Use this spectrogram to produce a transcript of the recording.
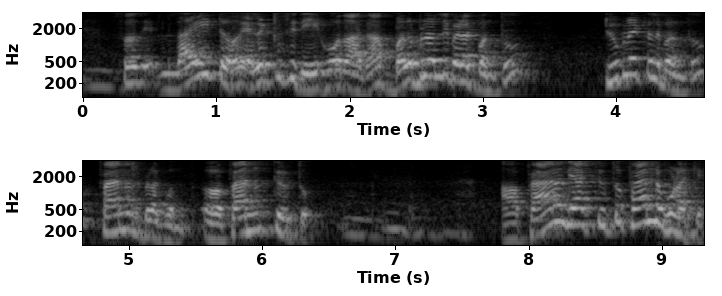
ರೈಟ್ ಅದೇ ಲೈಟ್ ಎಲೆಕ್ಟ್ರಿಸಿಟಿ ಹೋದಾಗ ಬಲ್ಬ್ನಲ್ಲಿ ಬೆಳಕು ಬಂತು ಟ್ಯೂಬ್ಲೈಟ್ನಲ್ಲಿ ಬಂತು ಫ್ಯಾನಲ್ಲಿ ಬೆಳಕು ಬಂತು ಫ್ಯಾನಲ್ಲಿ ತಿರುತು ಆ ಫ್ಯಾನಲ್ಲಿ ಯಾಕೆ ತಿರುತು ಫ್ಯಾನ್ನ ಗುಣಕ್ಕೆ.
